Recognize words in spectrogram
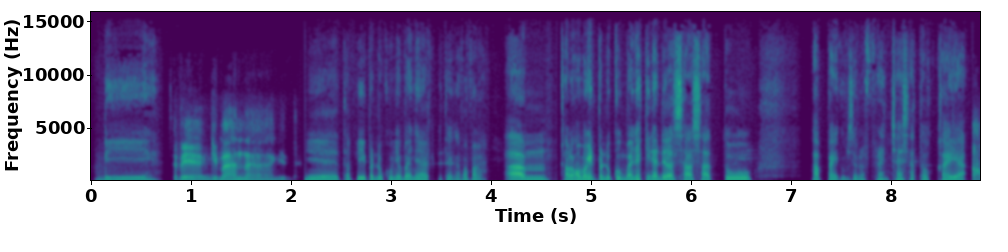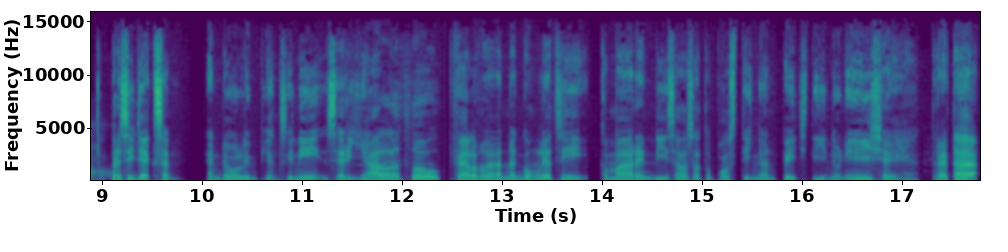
di tapi ya gimana gitu Iya, tapi pendukungnya banyak gitu, nggak apa-apa lah. Em, kalau ngomongin pendukung banyak, ini adalah salah satu apa ya, gue bisa bilang franchise atau kayak oh Percy Jackson and the Olympians. Ini serial atau film karena gue ngeliat sih kemarin di salah satu postingan page di Indonesia ya. Ternyata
